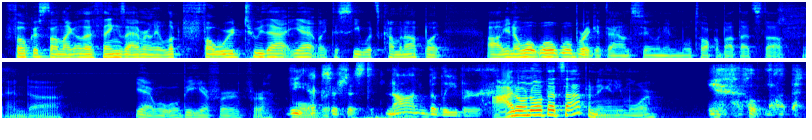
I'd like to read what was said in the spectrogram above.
focused on like other things. I haven't really looked forward to that yet, like to see what's coming up. But uh, you know, we'll, we'll we'll break it down soon, and we'll talk about that stuff. And uh, yeah, we'll, we'll be here for for The. Exorcist, non-believer. I don't know if that's happening anymore. Yeah, I hope not.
